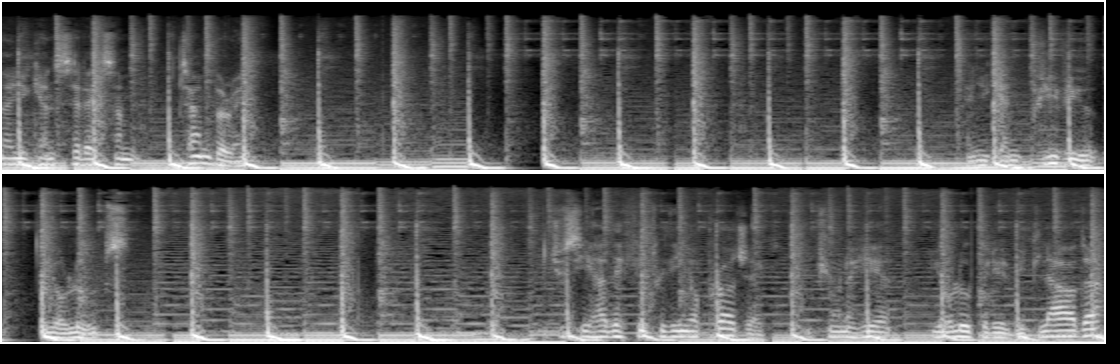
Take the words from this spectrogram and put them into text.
Now you can select some tambourine. And you can preview your loops to see how they fit within your project. If you want to hear your loop a little bit louder,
